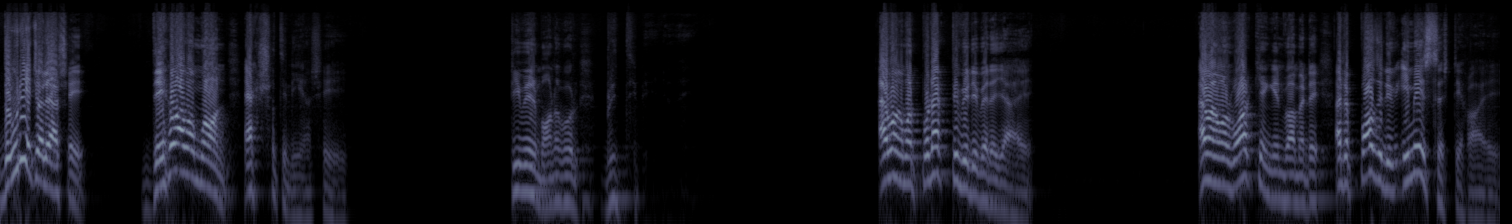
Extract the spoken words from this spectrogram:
দৌড়িয়ে চলে আসে। দেহ এবং মন একসাথে নিয়ে আসে। টিমের মনোবল বৃদ্ধি পেয়ে এবং আমার প্রোডাক্টিভিটি বেড়ে যায়। এবং আমার ওয়ার্কিং এনভায়রনমেন্টে একটা পজিটিভ ইমেজ সৃষ্টি হয়।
